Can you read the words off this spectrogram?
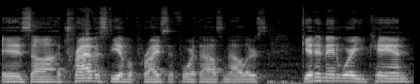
is uh, a travesty of a price at four thousand dollars. Get him in where you can.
